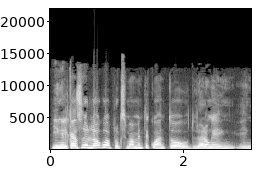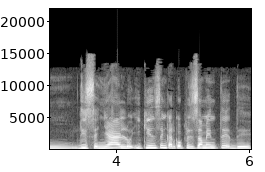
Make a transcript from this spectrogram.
Y en el caso del logo, aproximadamente cuánto duraron en, diseñarlo y quién se encargó precisamente de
